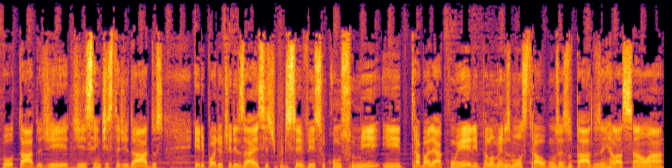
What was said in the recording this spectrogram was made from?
voltado de, de cientista de dados, ele pode utilizar esse tipo de serviço, consumir e trabalhar com ele e pelo menos mostrar alguns resultados em relação a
